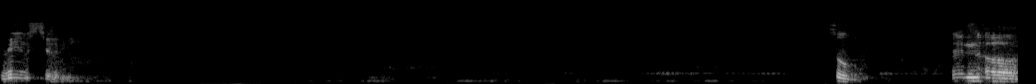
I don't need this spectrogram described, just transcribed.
wave theory. So, in uh,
